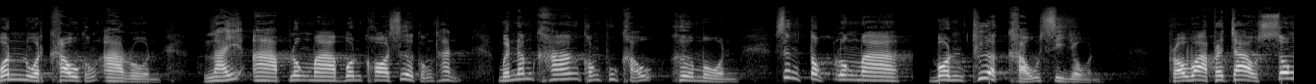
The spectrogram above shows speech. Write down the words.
บนหนวดเคราของอาโรน ไหลอาบลงมาบนคอเสื้อของท่าน เหมือนน้ำค้างของภูเขาเฮอร์โมน ซึ่งตกลงมาบนเทือกเขาซิโยน เพราะว่าพระเจ้าทรง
